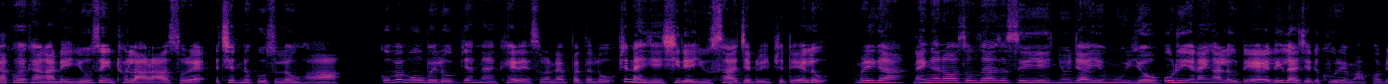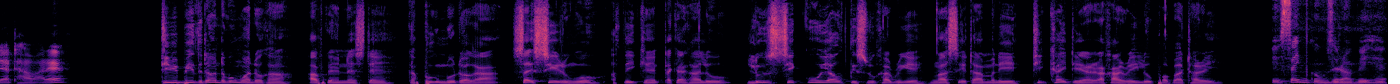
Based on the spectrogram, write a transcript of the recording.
ဓာတ်ခွဲခန်းကနေရိုးစိမ့်ထွက်လာတာဆိုတဲ့အချက်နှစ်ခုစလုံးဟာ ကိုဗစ်ပိုးဘယ်လိုပြန့်နှံ့ခဲ့တယ်ဆိုတာနဲ့ပတ်သက်လို့ဖြစ်နိုင်ရည်ရှိတဲ့ယူဆချက်တွေဖြစ်တယ်လို့အမေရိကန်နိုင်ငံတော်စုံစမ်းစစ်ဆေးရေးညွှန်ကြားရေးမှူးယုံ ODNI ကလုပ်တဲ့လေ့လာချက်တစ်ခုထဲမှာဖော်ပြထားပါတယ် DPP သတောင်တပုတ်မှာတော့ခါအာဖဂန်နစ္စတန်ကပူးမြို့တော်ကစိုက်စီရုံကိုအသိခံတကက်ခါလို့လူစစ်ကူရောက်တိစုခါပြီးငါစစ်တာမနေထိခိုက်တဲ့ရခရီလို့ဖော်ပြထားတယ်အေစိတ်မကုန်းစရာပဲဟဲ့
